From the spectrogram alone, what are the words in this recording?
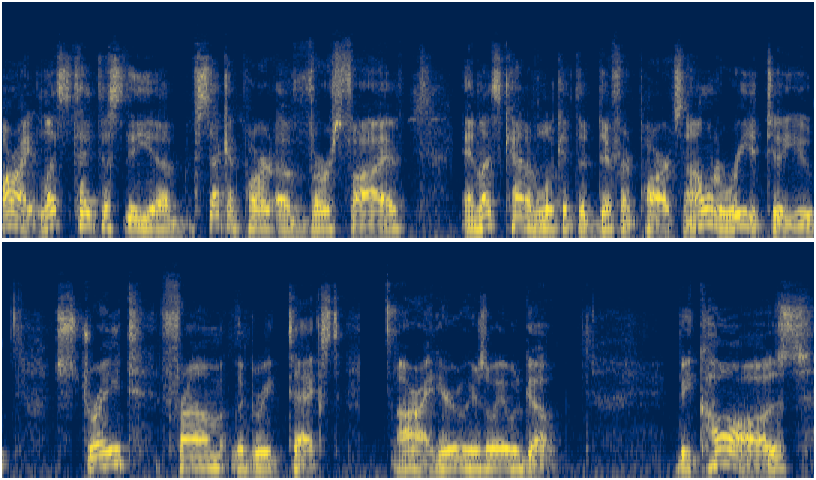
All right, let's take this the uh, second part of verse 5 and let's kind of look at the different parts. I want to read it to you straight from the Greek text. All right, here, here's the way it would go because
